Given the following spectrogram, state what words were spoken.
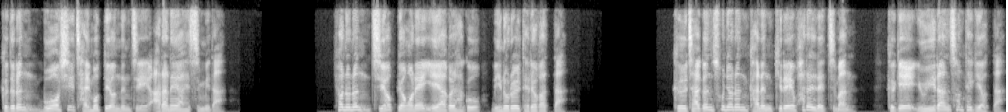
그들은 무엇이 잘못되었는지 알아내야 했습니다. 현우는 지역 병원에 예약을 하고 민호를 데려갔다. 그 작은 소녀는 가는 길에 화를 냈지만 그게 유일한 선택이었다.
